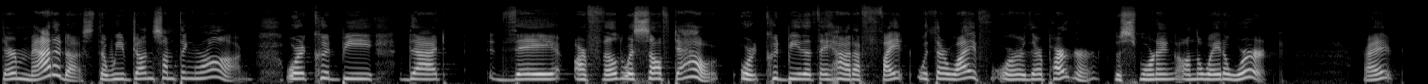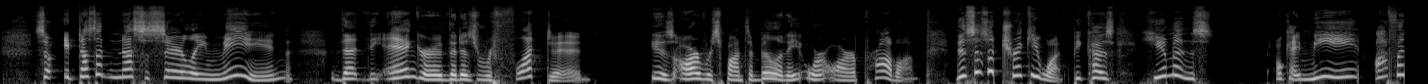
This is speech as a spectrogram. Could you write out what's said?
they're mad at us, that we've done something wrong, or it could be that they are filled with self doubt or it could be that they had a fight with their wife or their partner this morning on the way to work, right? So it doesn't necessarily mean that the anger that is reflected is our responsibility or our problem. This is a tricky one because humans okay, me often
